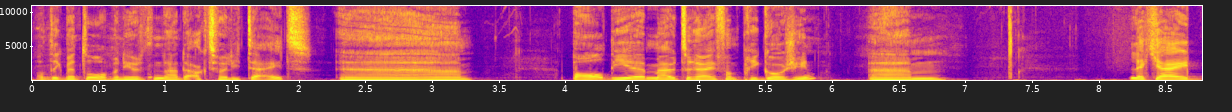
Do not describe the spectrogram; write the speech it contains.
Want ik ben toch benieuwd naar de actualiteit. Ehm, Paul, die eh, muiterij van Prigozhin. Ehm, let jij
